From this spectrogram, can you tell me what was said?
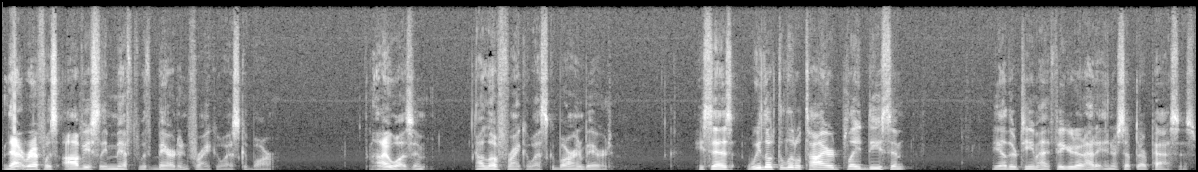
that ref was obviously miffed with Baird and Franco Escobar. I wasn't. I love Franco Escobar and Baird. He says, We looked a little tired, played decent. The other team had figured out how to intercept our passes.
